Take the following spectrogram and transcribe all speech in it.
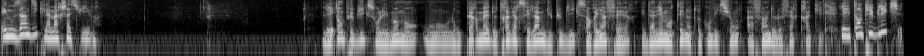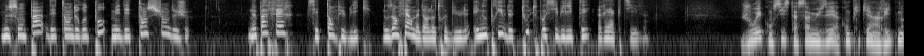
et nous indiquent la marche à suivre. Les temps publics sont les moments où l'on permet de traverser l'âme du public sans rien faire et d'alimenter notre conviction afin de le faire craquer. Les temps publics ne sont pas des temps de repos, mais des tensions de jeu. Ne pas faire ces temps publics nous enferme dans notre bulle et nous prive de toute possibilité réactive. Jouer consiste à s'amuser à compliquer un rythme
